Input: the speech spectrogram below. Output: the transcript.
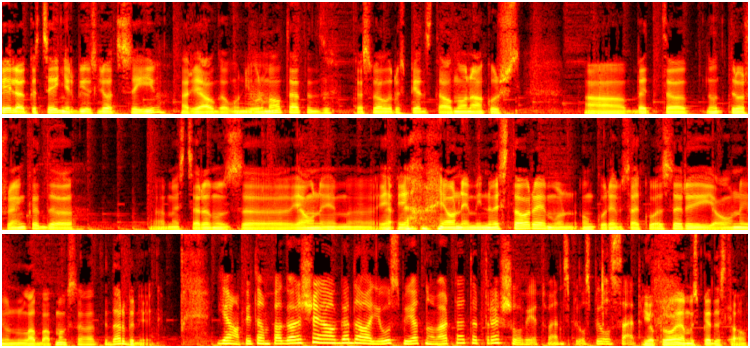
pieļauju, ka cīņa ir bijusi ļoti sīva ar Jālgavu un Jūrmalu, tātad, kas vēl ir uz piedestālu nonākušas. Uh, bet uh, nu, droši vien, kad. Uh, Mēs ceram uz jauniem, ja, ja, jauniem investoriem, un, un kuriem sekos arī jauni un labi apmaksāti darbinieki. Jā, pie tam pagājušajā gadā jūs bijat novērtēti ar trešo vietu Ventspils pilsētā. Joprojām uz piedestāla.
